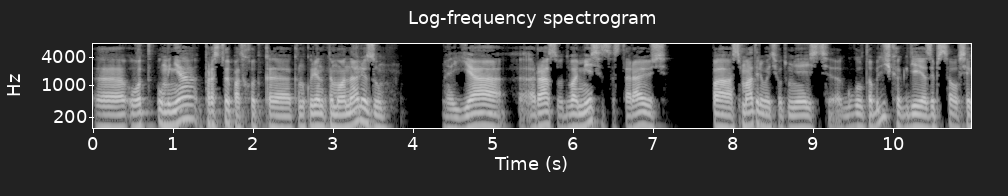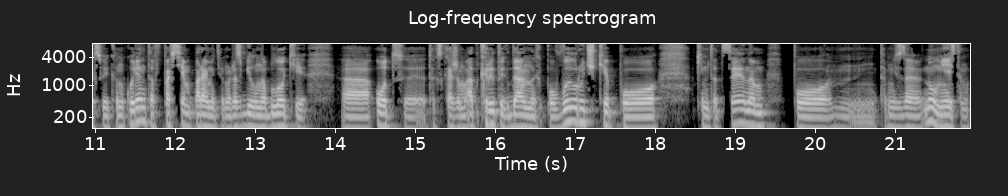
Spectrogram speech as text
Э, вот у меня простой подход к конкурентному анализу. Я раз в два месяца стараюсь посматривать. Вот у меня есть Google табличка, где я записал всех своих конкурентов по всем параметрам, разбил на блоки э, от, э, так скажем, открытых данных по выручке, по каким-то ценам, по, там, не знаю, ну, у меня есть там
